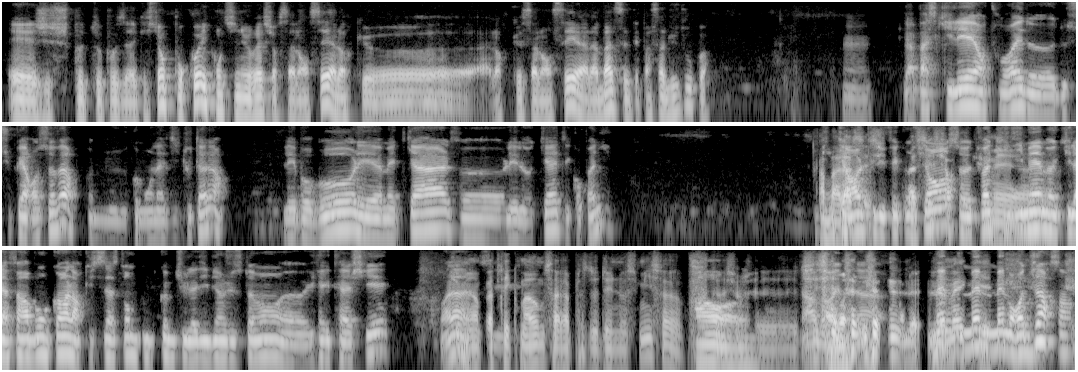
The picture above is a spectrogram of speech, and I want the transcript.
Et je, peux te poser la question pourquoi il continuerait sur sa lancée alors que, sa lancée à la base c'était pas ça du tout quoi? Mhm. Bah, parce qu'il est entouré de, de super receveurs, comme, comme on a dit tout à l'heure. Les Bobos, les Metcalf, euh, les Lockett et compagnie. Ah bah là, c'est qui lui fait sûr confiance, tu vois, mets, qui dit euh, même qu'il a fait un bon camp alors que si ça se tombe, comme tu l'as dit bien justement, euh, il a été à chier. Tu mets Voilà. un Patrick Mahomes à la place de Geno Smith. pff, Ah, bah, ouais, le- le- le Même, même, même Rodgers, hein.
